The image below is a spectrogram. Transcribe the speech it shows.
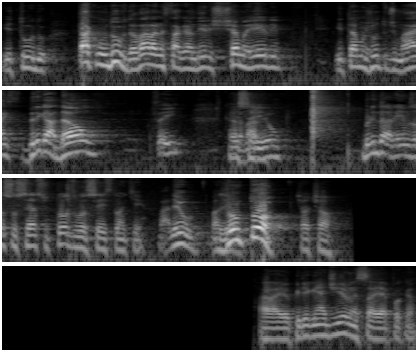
e tudo. Tá com dúvida? Vai lá no Instagram dele, chama ele. E tamo junto demais. Brigadão. Isso aí. É isso aí. valeu. Brindaremos ao sucesso de todos vocês que estão aqui. Valeu. Valeu. Junto. Tchau, tchau. Ah, eu queria ganhar dinheiro nessa época,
